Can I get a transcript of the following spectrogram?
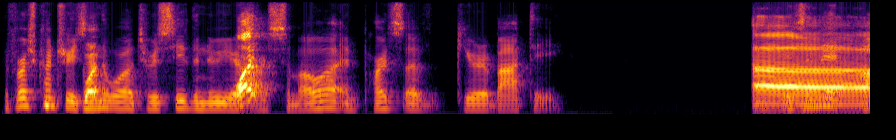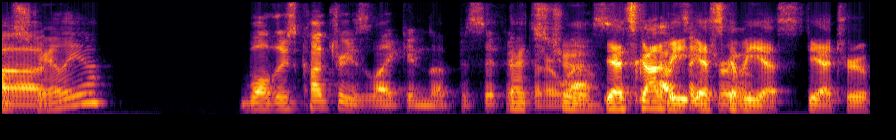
The first countries What? in the world to receive the New Year What? are Samoa and parts of Kiribati. Uh, Isn't it Australia? Well, there's countries like in the Pacific That's that are true. west. Yeah, it's gotta be. say Yeah, it's gotta be yes. Yeah, true.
